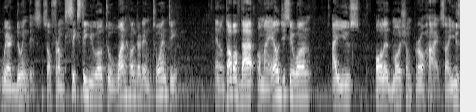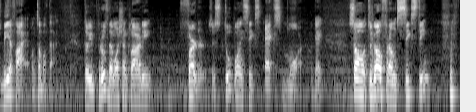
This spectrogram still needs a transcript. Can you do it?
we are doing this. So from 60 you go to 120 and on top of that on my LG C1 I use OLED Motion Pro High. So I use BFI on top of that to improve the motion clarity further. So it's 2.6x more, okay? So to go from 60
